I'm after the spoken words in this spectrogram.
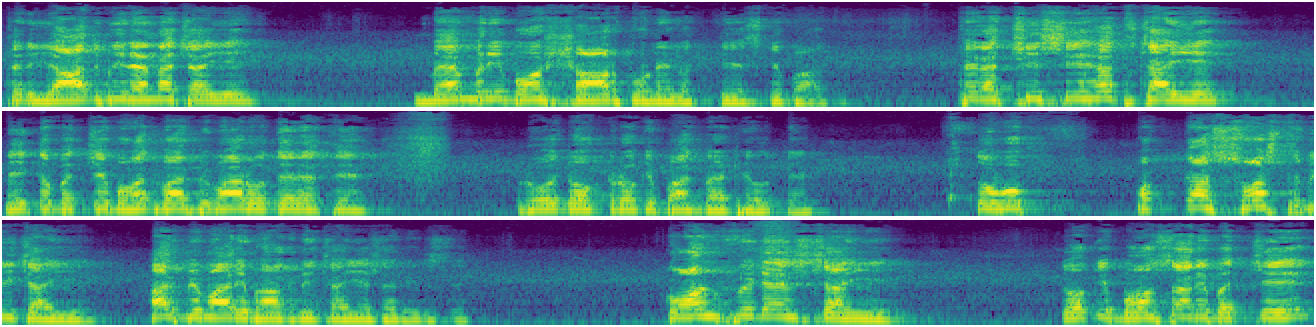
फिर याद भी रहना चाहिए। मेमोरी बहुत शार्प होने लगती है इसके बाद। फिर अच्छी सेहत चाहिए। नहीं तो बच्चे बहुत बार बीमार होते रहते हैं। रोज डॉक्टरों के पास बैठे होते हैं। तो वो पक्का स्वस्थ भी चाहिए। हर बीमारी भागनी चाहिए शरीर से। कॉन्फिडेंस चाहिए। क्योंकि बहुत सारे बच्चे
